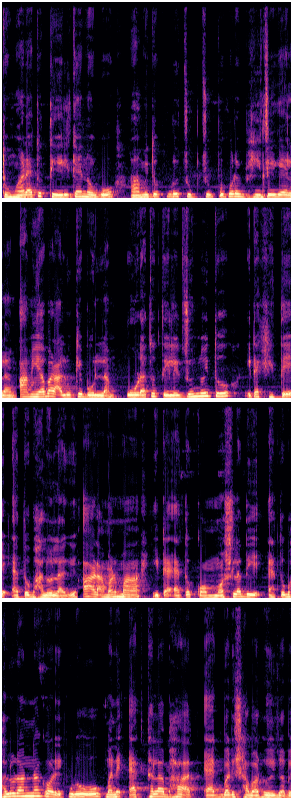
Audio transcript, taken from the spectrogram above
তোমার এত তেল কেন গো? আমি তো পুরো চুপচুপ করে ভিজে গেলাম। আমি আবার আলুকে বললাম, ওরা তো তেলের জন্যই তো এটা খেতে এত ভালো লাগে। আর আমার মা এটা এত কম মশলা দিয়ে এত ভালো রান্না করে, পুরো মানে এক থালা ভাত একবারে সাবার হয়ে যাবে,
